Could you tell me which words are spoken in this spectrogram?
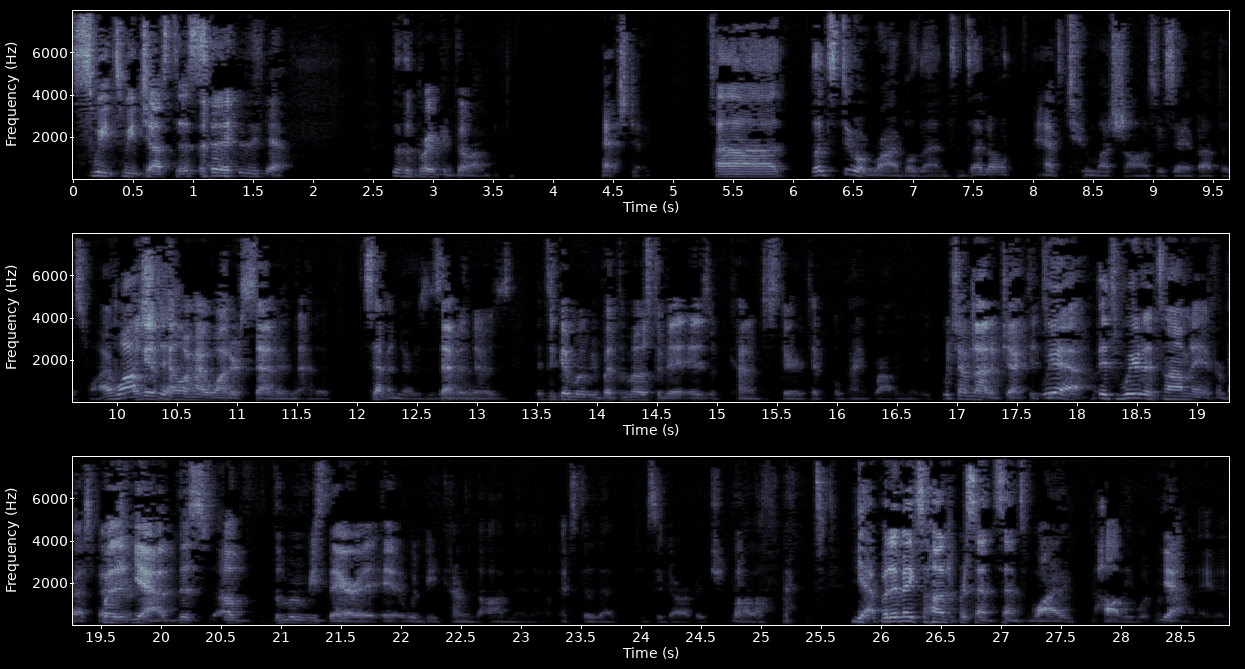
sweet, sweet justice. yeah. To the break of dawn. Hashtag. Uh, let's do a rival then, since I don't have too much to honestly say about this one. I watched I'll give it. Hell or High Water seven out of Seven Noses. seven noses. It's a good movie, but the most of it is a kind of stereotypical bank robbing movie, which I'm not objected to. Yeah, it's weird it's nominated for Best Picture. But yeah, this of the movies there, it, it would be kind of the odd man out next to that piece of garbage. La Yeah, but it makes 100% sense why Hollywood would Yeah. nominate it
